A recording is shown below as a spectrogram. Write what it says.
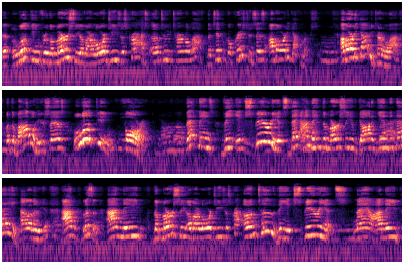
uh, looking for the mercy of our Lord Jesus Christ unto eternal life. The typical Christian says, I've already got mercy. Mm-hmm. I've already got eternal life. But the Bible here says, looking for it. Uh-huh. That means the experience day. I need the mercy of God again today. Hallelujah. I listen, I need the mercy of our Lord Jesus Christ unto the experience. Mm-hmm. Now I need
